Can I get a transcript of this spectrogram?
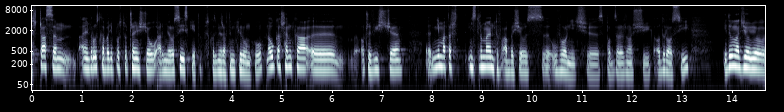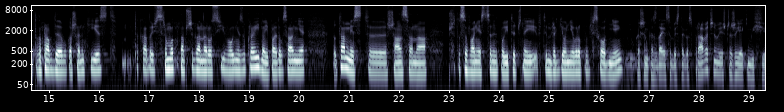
z czasem armia białoruska będzie po prostu częścią armii rosyjskiej. To wszystko zmierza w tym kierunku. No, Łukaszenka oczywiście nie ma też instrumentów, aby się z, uwolnić e, spod zależności od Rosji. Jedyną nadzieją tak naprawdę Łukaszenki jest taka dość sromotna przegrana Rosji w wojnie z Ukrainą i paradoksalnie to tam jest e, szansa na przetasowanie sceny politycznej w tym regionie Europy Wschodniej. Łukaszenka zdaje sobie z tego sprawę, czy jeszcze żyje jakimiś e,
